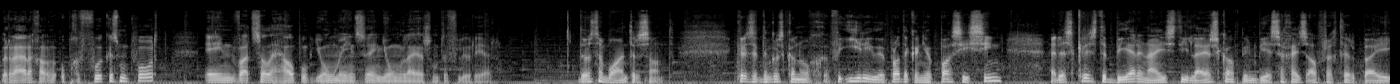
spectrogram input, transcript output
regtig op gefokus moet word en wat sal help op jong mense en jong leiers om te floreer. Dit is nou baie interessant. Chris, ek dink ons kan nog vir ure hieroor praat. Ek kan jou passie sien. Dit is Chris de Beer en hy is die leierskap en besigheidsafrigter by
